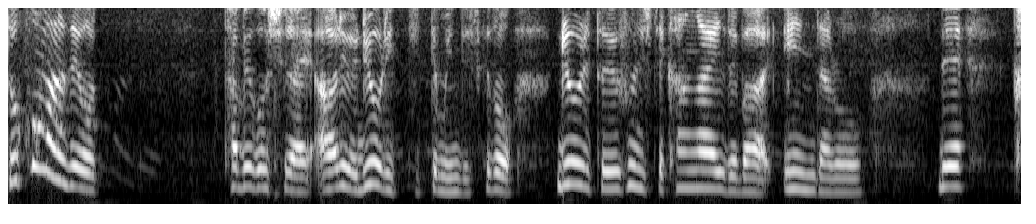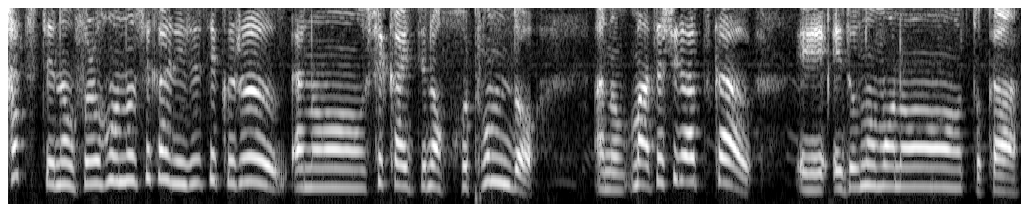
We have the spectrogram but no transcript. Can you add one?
どこまでを食べごしらえあるいは料理って言ってもいいんですけど料理というふうにして考えればいいんだろう。でかつての古本の世界に出てくるあの世界っていうのはほとんどあの、まあ、私が扱う、えー、江戸のものとか、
